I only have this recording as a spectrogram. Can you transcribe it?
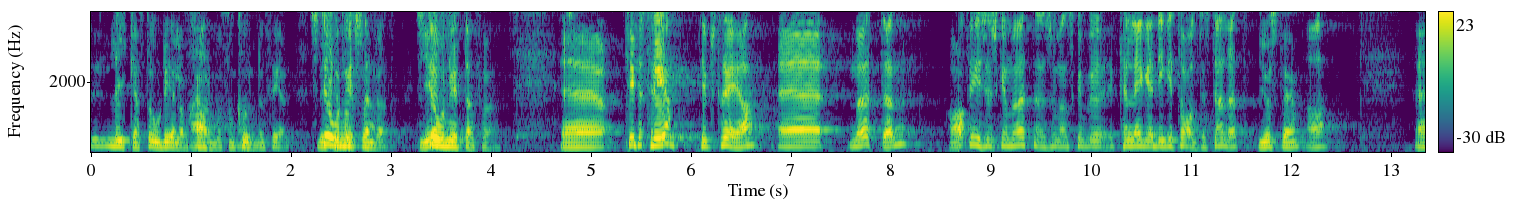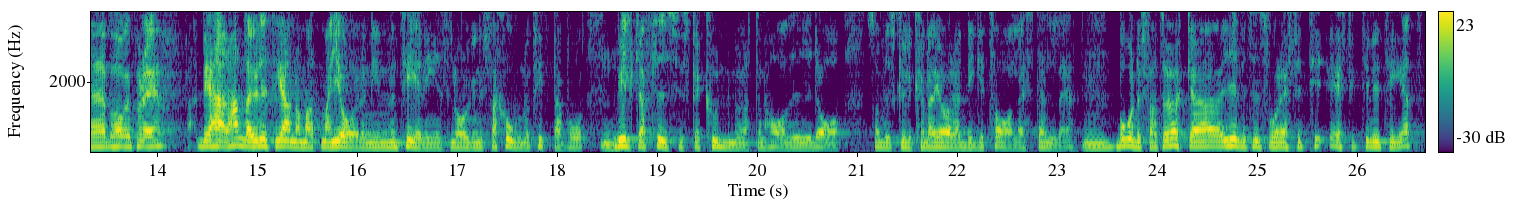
lika stor del av skärmen som kunden ser. Stor nytta. Stor Yes. nytta för er. Eh, Tips tre. Tips tre, ja. Eh, möten. Ja. Fysiska möten som man ska, kan lägga digitalt istället. Just det. Ja. Eh, vad har vi på det? Det här handlar ju lite grann om att man gör en inventering i sin organisation och tittar på Mm. vilka fysiska kundmöten har vi idag som vi skulle kunna göra digitala istället. Mm. Både för att öka givetvis vår effekti- effektivitet,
